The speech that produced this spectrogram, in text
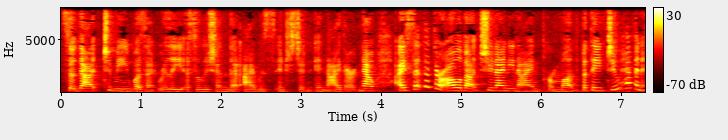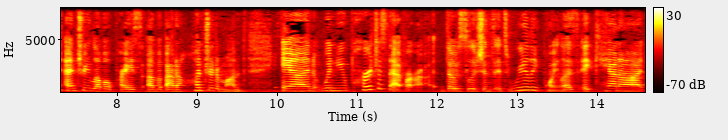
so that to me wasn't really a solution that I was interested in either. Now, I said that they're all about $2.99 per month, but they do have an entry level price of about 100 a month. And when you purchase that for those solutions, it's really pointless. It cannot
